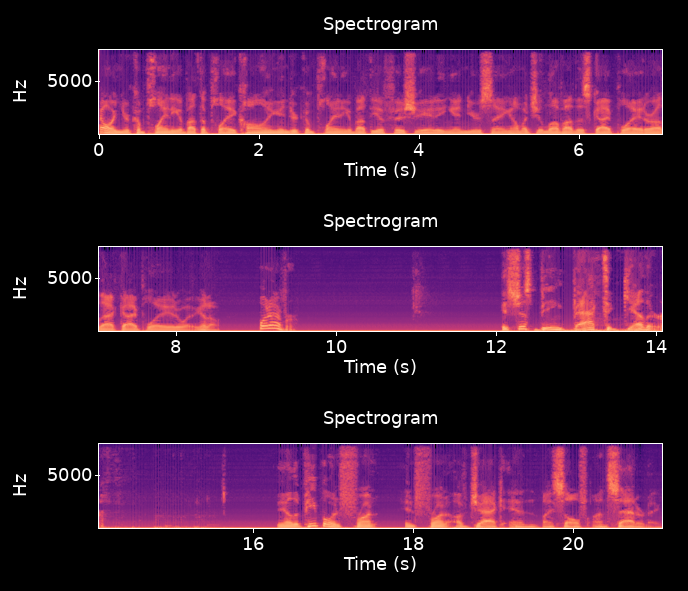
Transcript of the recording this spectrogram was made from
Oh, and you're complaining about the play calling, and you're complaining about the officiating, and you're saying how much you love how this guy played or how that guy played, or you know, whatever. It's just being back together. You know, the people in front in front of Jack and myself on Saturday.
